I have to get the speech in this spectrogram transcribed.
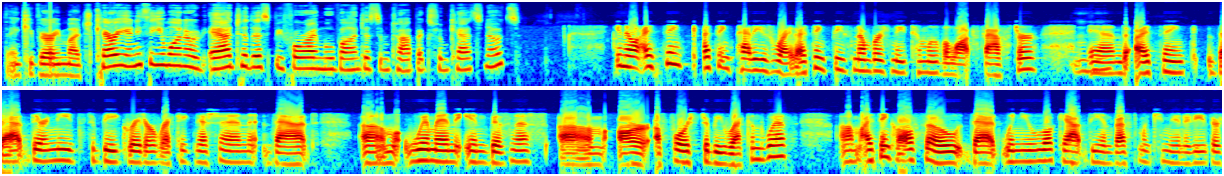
Thank you very much. Carrie, anything you want to add to this before I move on to some topics from Kat's Notes? You know, I think I think Patti is right. I think these numbers need to move a lot faster, mm-hmm. and I think that there needs to be greater recognition that um, women in business um, are a force to be reckoned with. Um, I think also that when you look at the investment community, there's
